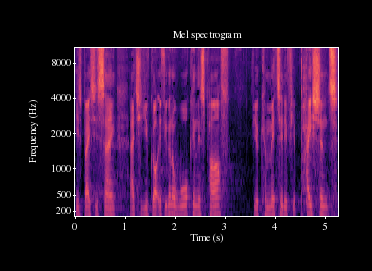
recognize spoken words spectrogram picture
He's basically saying, actually, you've got, if you're going to walk in this path, if you're committed, if you're patient,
